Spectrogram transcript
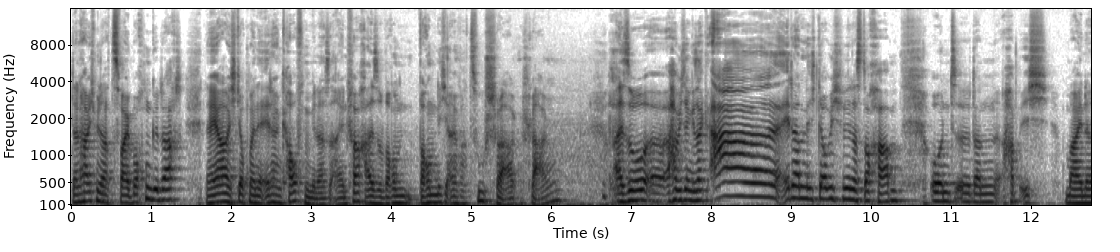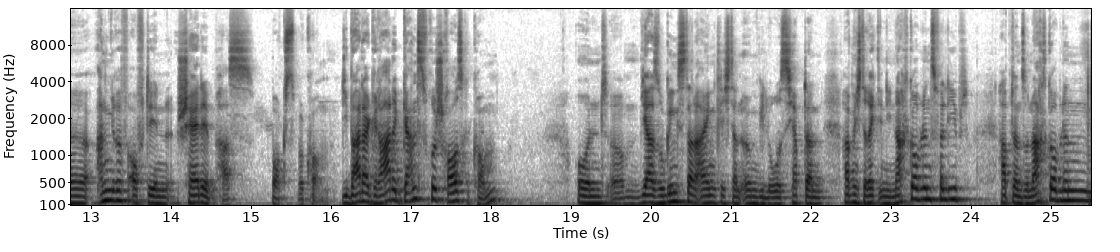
dann habe ich mir nach zwei Wochen gedacht, naja, ich glaube, meine Eltern kaufen mir das einfach. Also warum, warum nicht einfach zuschlagen? Also äh, habe ich dann gesagt, ah, Eltern, ich glaube, ich will das doch haben. Und äh, dann habe ich meine Angriff auf den Schädelpass-Box bekommen. Die war da gerade ganz frisch rausgekommen. Und ähm, ja, so ging es dann eigentlich dann irgendwie los. Ich habe dann habe mich direkt in die Nachtgoblins verliebt, habe dann so Nachtgoblins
